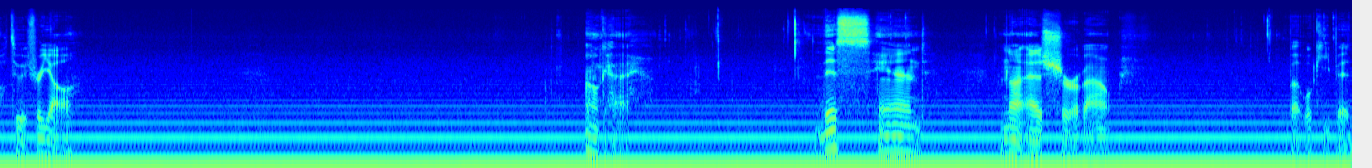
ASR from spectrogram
I'll do it for y'all. Okay. This hand, I'm not as sure about, but we'll keep it.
